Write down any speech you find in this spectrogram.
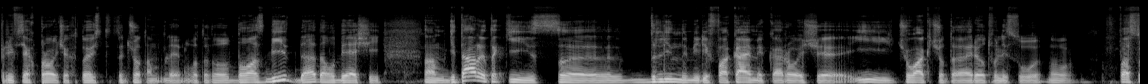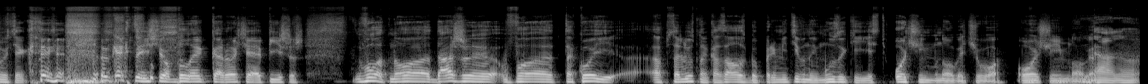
при всех прочих. То есть это что там, блин, вот это вот бластбит, да, долбящий. Там гитары такие с э, длинными рифаками, короче, и чувак что-то орет в лесу. Ну, по сути, ну, как ты еще блэк, короче, опишешь. Вот, но даже в такой абсолютно, казалось бы, примитивной музыке есть очень много чего. Очень много. Да, но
